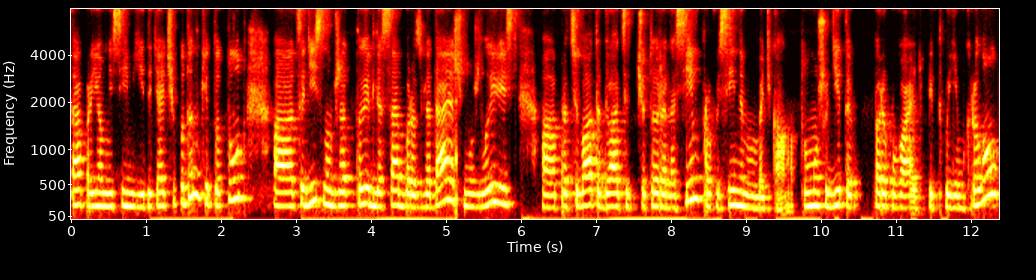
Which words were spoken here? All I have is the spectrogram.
та прийомні сім'ї і дитячі будинки, то тут це дійсно вже ти для себе розглядаєш можливість працювати 24 на 7 професійними батьками, тому що діти перебувають під твоїм крилом,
